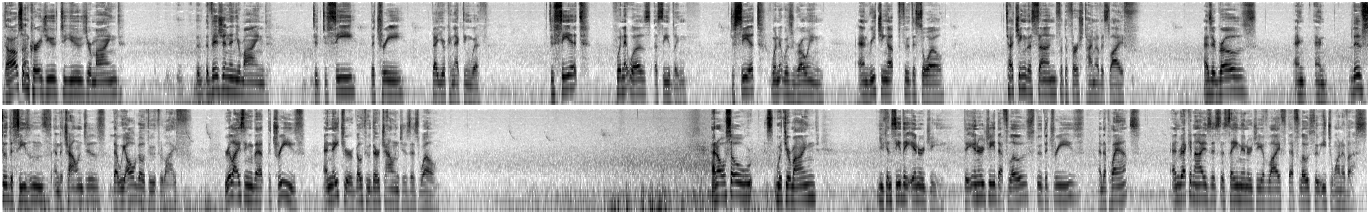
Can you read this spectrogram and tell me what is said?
So I also encourage you to use your mind, the, the vision in your mind, to, to see the tree that you're connecting with. To see it when it was a seedling, to see it when it was growing and reaching up through the soil, touching the sun for the first time of its life. As it grows and, and lives through the seasons and the challenges that we all go through through life, realizing that the trees and nature go through their challenges as well. And also with your mind, you can see the energy, the energy that flows through the trees and the plants, and recognize it's the same energy of life that flows through each one of us.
